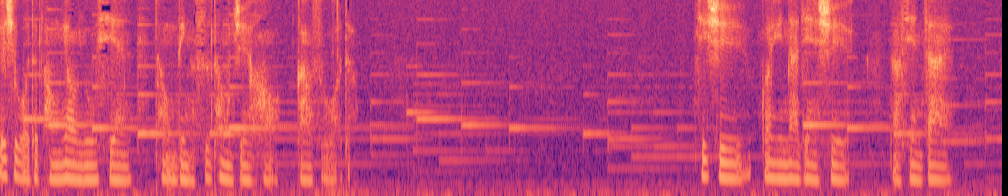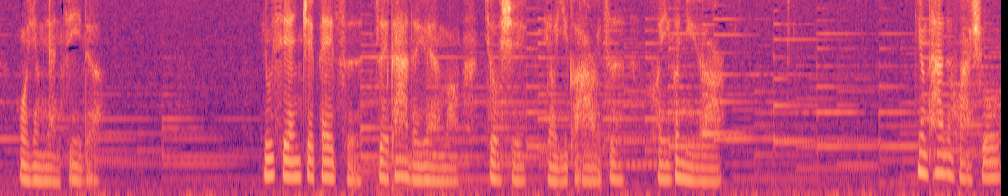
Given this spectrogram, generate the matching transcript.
这是我的朋友如仙痛定思痛之后告诉我的。其实关于那件事，到现在我仍然记得。如贤这辈子最大的愿望就是有一个儿子和一个女儿。用他的话说，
